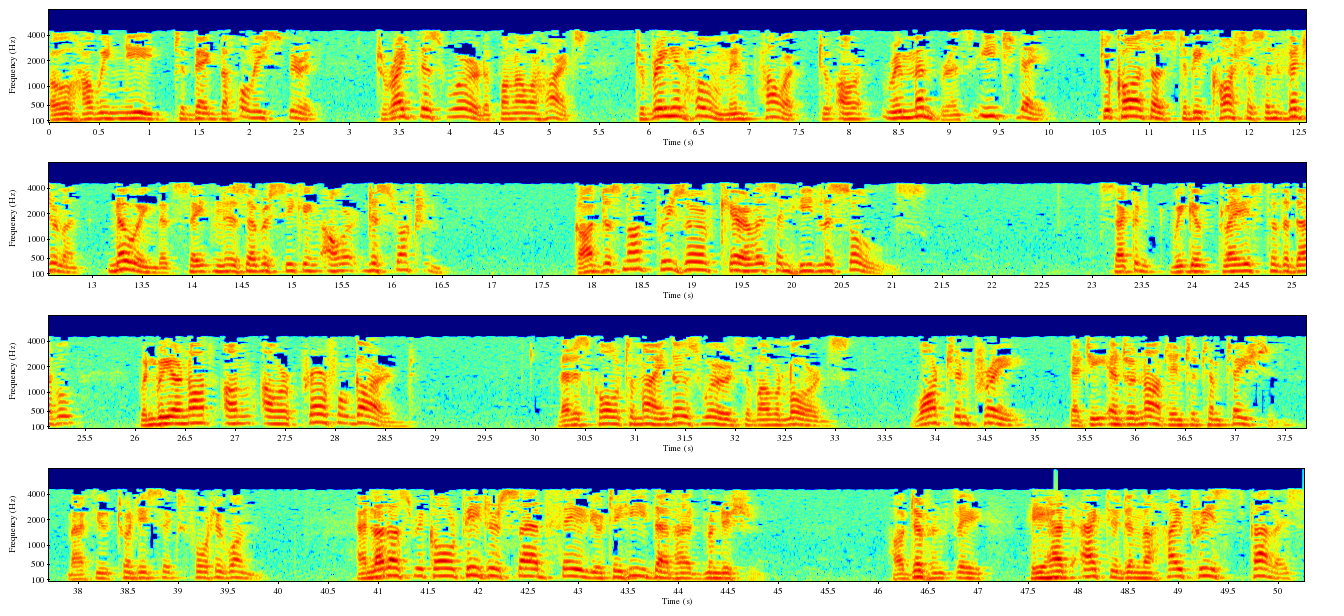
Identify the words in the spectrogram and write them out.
Oh, how we need to beg the Holy Spirit to write this word upon our hearts, to bring it home in power to our remembrance each day, to cause us to be cautious and vigilant knowing that Satan is ever seeking our destruction. God does not preserve careless and heedless souls. Second, we give place to the devil when we are not on our prayerful guard. Let us call to mind those words of our Lord's Watch and pray that ye enter not into temptation. Matthew 26:41. And let us recall Peter's sad failure to heed that admonition. How differently he had acted in the high priest's palace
